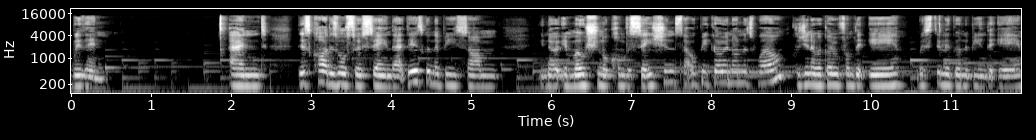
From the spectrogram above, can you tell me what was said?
within. And this card is also saying that there's going to be some, you know, emotional conversations that will be going on as well. Because, you know, we're going from the air, we're still going to be in the air.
